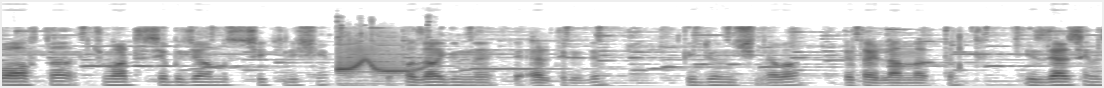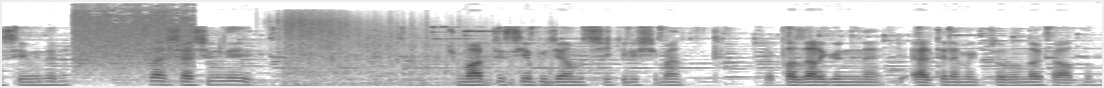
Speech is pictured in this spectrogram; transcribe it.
Bu hafta cumartesi yapacağımız çekilişi pazar gününe erteledim. Videonun içinde var. Detaylı anlattım. İzlerseniz sevinirim. Arkadaşlar şimdi cumartesi yapacağımız çekilişi ben pazar gününe ertelemek zorunda kaldım.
